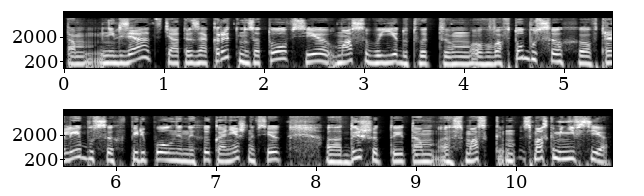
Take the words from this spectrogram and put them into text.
там нельзя, театры закрыты, но зато все массово едут в, этом, в автобусах, в троллейбусах, в переполненных, и, конечно, все э, дышат, и там э, с, маск... с масками не все,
